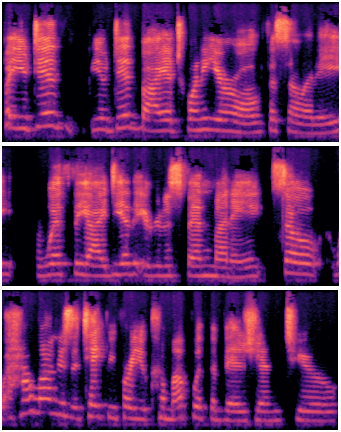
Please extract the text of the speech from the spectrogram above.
but you did, you did buy a 20-year-old facility with the idea that you're going to spend money. So how long does it take before you come up with the vision to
